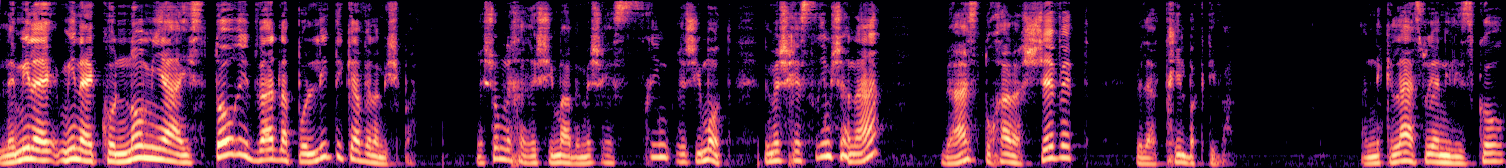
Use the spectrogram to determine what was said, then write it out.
למין האקונומיה ההיסטורית ועד לפוליטיקה ולמשפט. רשום לך רשימה במשך 20, רשימות במשך 20 שנה, ואז תוכל לשבת ולהתחיל בכתיבה. הנקלה עשוי אני לזכור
